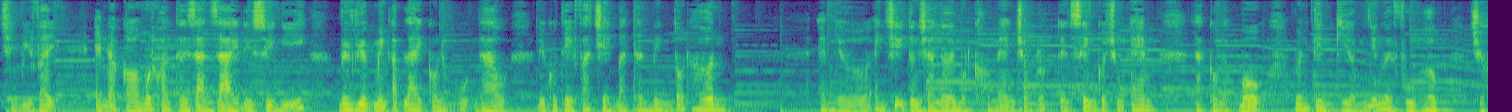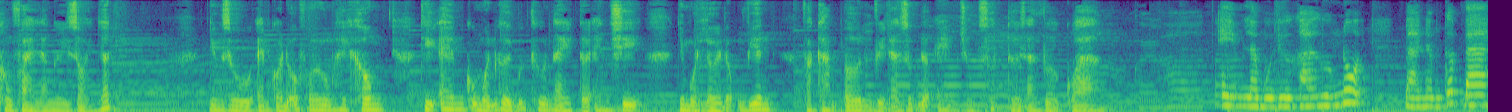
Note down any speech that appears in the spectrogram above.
Chính vì vậy, em đã có một khoảng thời gian dài để suy nghĩ về việc mình apply câu lạc bộ nào để có thể phát triển bản thân mình tốt hơn Em nhớ anh chị từng trả lời một comment trong group tuyển sinh của chúng em là câu lạc bộ luôn tìm kiếm những người phù hợp chứ không phải là người giỏi nhất. Nhưng dù em có đỗ forum hay không thì em cũng muốn gửi bức thư này tới anh chị như một lời động viên và cảm ơn vì đã giúp đỡ em trong suốt thời gian vừa qua. Em là một đứa khá hướng nội, 3 năm cấp 3,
